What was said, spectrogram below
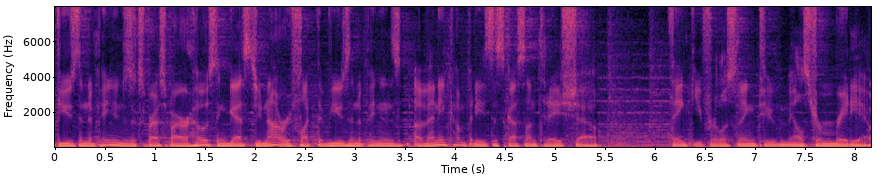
Views and opinions expressed by our hosts and guests do not reflect the views and opinions of any companies discussed on today's show. Thank you for listening to Maelstrom Radio.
